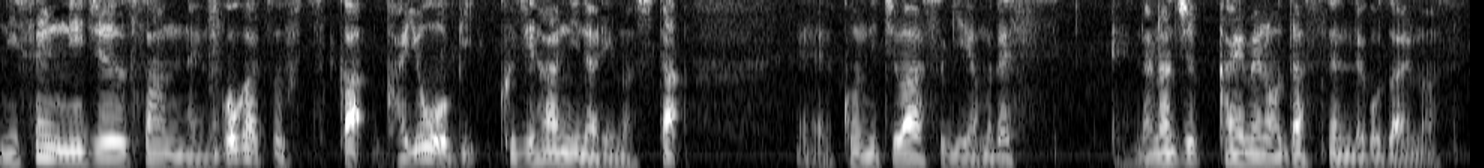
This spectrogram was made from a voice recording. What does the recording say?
2023年5月2日火曜日9時半になりました、えーこんにちは杉山です。え70回目の脱線でございます、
